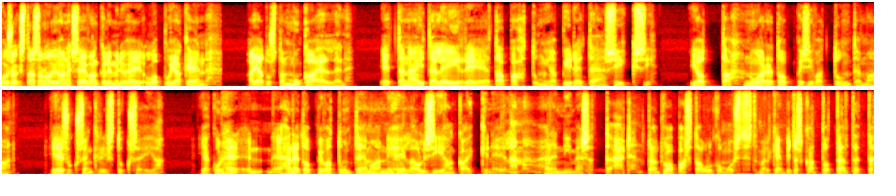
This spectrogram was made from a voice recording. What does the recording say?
voisi oikeastaan sanoa Johanneksen evankeliumin yhden loppujakeen ajatusta mukaellen, että näitä leirejä ja tapahtumia pidetään siksi, jotta nuoret oppisivat tuntemaan Jeesuksen Kristuksen ja, ja kun he, hänet oppivat tuntemaan, niin heillä olisi ihan kaikkinen elämä hänen nimensä tähden. Tämä on vapaasta ulkomuistista. Melkein pitäisi katsoa tältä, että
